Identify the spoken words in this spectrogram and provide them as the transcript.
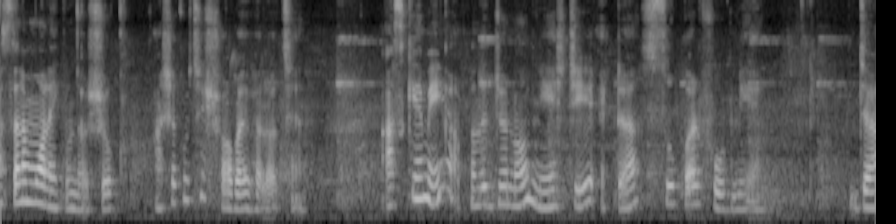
আসসালামু আলাইকুম দর্শক, আশা করছি সবাই ভালো আছেন। আজকে আমি আপনাদের জন্য নিয়ে এসেছি একটা সুপার ফুড নিয়ে, যা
